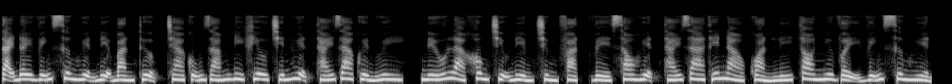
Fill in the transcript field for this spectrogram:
tại đây Vĩnh Sương huyện địa bàn thượng cha cũng dám đi khiêu chiến huyện Thái gia quyền uy, nếu là không chịu điểm trừng phạt về sau huyện Thái gia thế nào quản lý to như vậy Vĩnh Sương huyện.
